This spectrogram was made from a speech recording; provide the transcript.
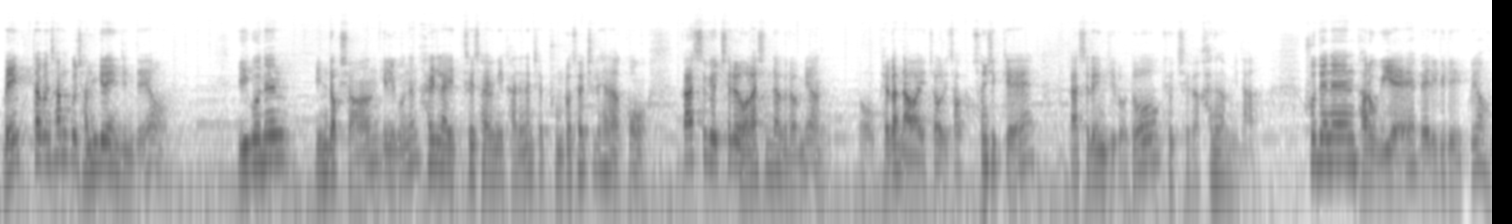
메인 쿡탑은 3구 전기 레인지인데요. 2구는 인덕션, 1구는 하이라이트 사용이 가능한 제품으로 설치를 해놨고 가스 교체를 원하신다 그러면 또 배관 나와 있죠. 그래서 손쉽게 가스레인지로도 교체가 가능합니다. 후드는 바로 위에 매립이 되어 있고요.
